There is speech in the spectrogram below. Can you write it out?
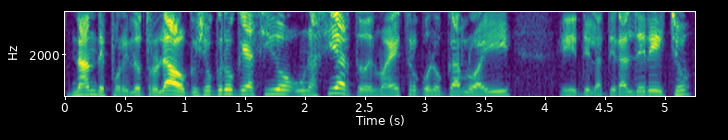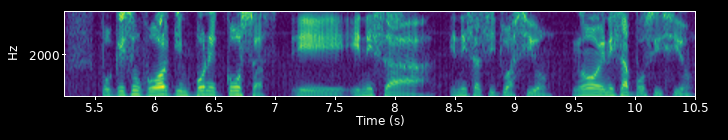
Nández por el otro lado, que yo creo que ha sido un acierto del maestro colocarlo ahí eh, de lateral derecho, porque es un jugador que impone cosas eh, en, esa, en esa situación, ¿no? en esa posición.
